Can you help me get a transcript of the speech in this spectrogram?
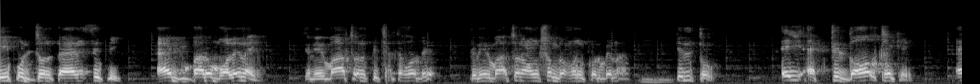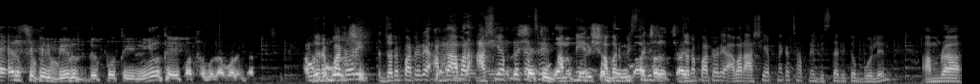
এই পর্যন্ত এনসিপি একবারও বলে নাই যে নির্বাচন পিছাতে হবে নির্বাচনে অংশগ্রহণ করবে না। কিন্তু এই একটি দল থেকে এনসিপির বিরুদ্ধে প্রতিনিয়ত এই কথাগুলো বলে যাচ্ছে। আমরা আবার আসি আপনার কাছে। আপনি আবার বিস্তারিত নির্বাচন চাই। জনাব পাটোয়ারি আবার আসি আপনার কাছে আপনি বিস্তারিত বলেন। আমরা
